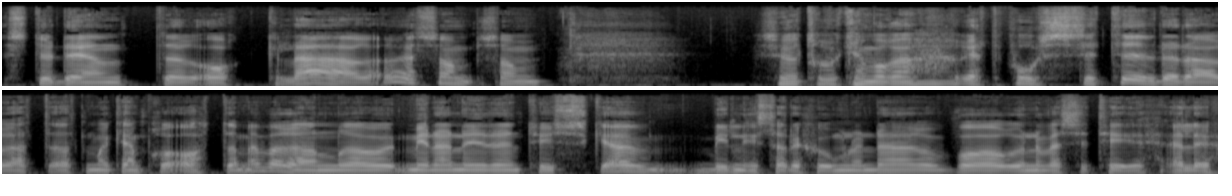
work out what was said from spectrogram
studenter och lärare som, som så jag tror det kan vara rätt positivt det där att, att man kan prata med varandra medan i den tyska bildningstraditionen där var universitet, eller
